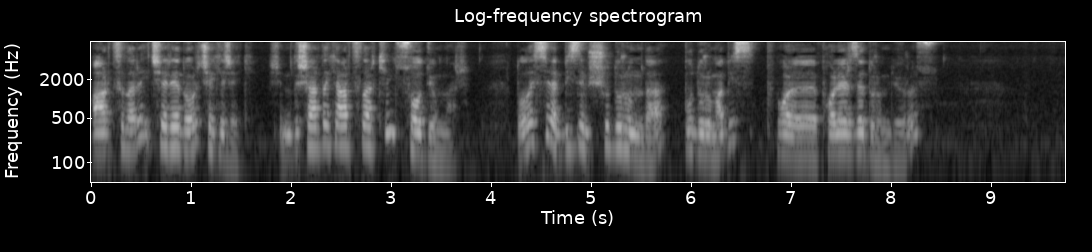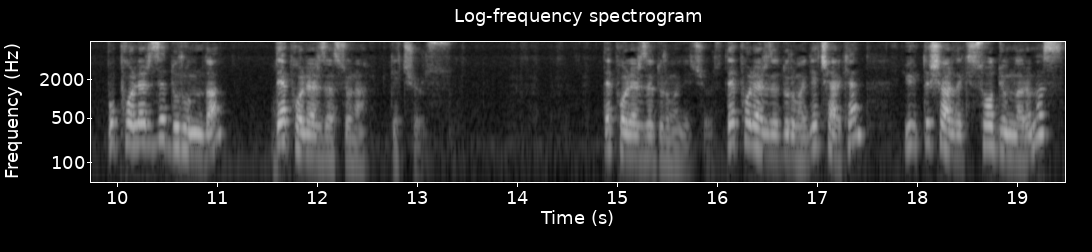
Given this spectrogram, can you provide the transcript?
artıları içeriye doğru çekecek. Şimdi dışarıdaki artılar kim? Sodyumlar. Dolayısıyla bizim şu durumda, bu duruma biz e, polarize durum diyoruz. Bu polarize durumdan depolarizasyona geçiyoruz. Depolarize duruma geçiyoruz. Depolarize duruma geçerken dışarıdaki sodyumlarımız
